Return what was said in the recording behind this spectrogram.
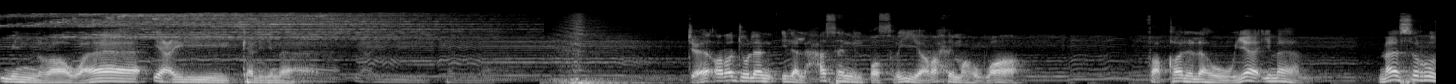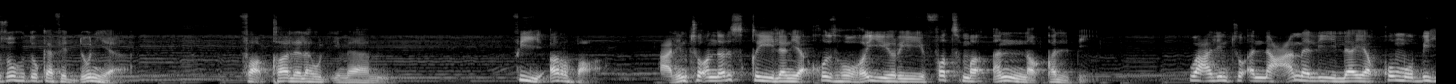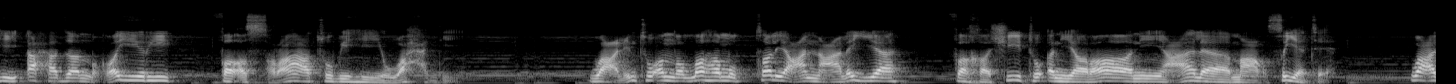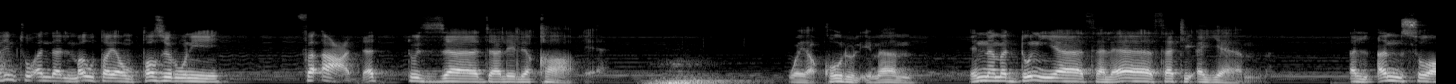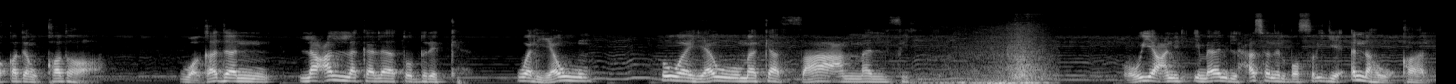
من روائع الكلمات. جاء رجلا إلى الحسن البصري رحمه الله فقال له يا إمام ما سر زهدك في الدنيا؟ فقال له الإمام في أربع علمت أن رزقي لن يأخذه غيري فاطمأن قلبي. وعلمت أن عملي لا يقوم به أحدا غيري فأسرعت به وحدي. وعلمت أن الله مطلعا علي فخشيت أن يراني على معصيته. وعلمت أن الموت ينتظرني فأعددت الزاد للقائه. ويقول الإمام إنما الدنيا ثلاثة أيام. الأمس وقد انقضى وغدا لعلك لا تدركه واليوم هو يومك فاعمل فيه. روي عن الإمام الحسن البصري أنه قال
